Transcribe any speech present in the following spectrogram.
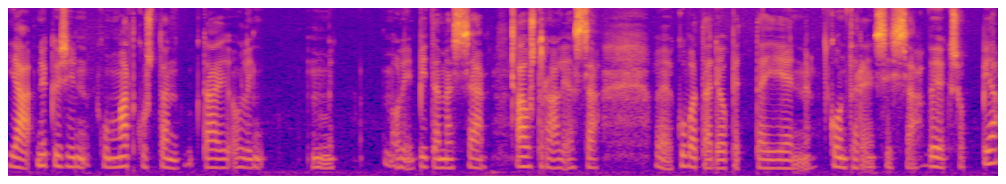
Ja nykyisin kun matkustan tai olin, mm, olin pitämässä Australiassa kuvataideopettajien konferenssissa workshoppia,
